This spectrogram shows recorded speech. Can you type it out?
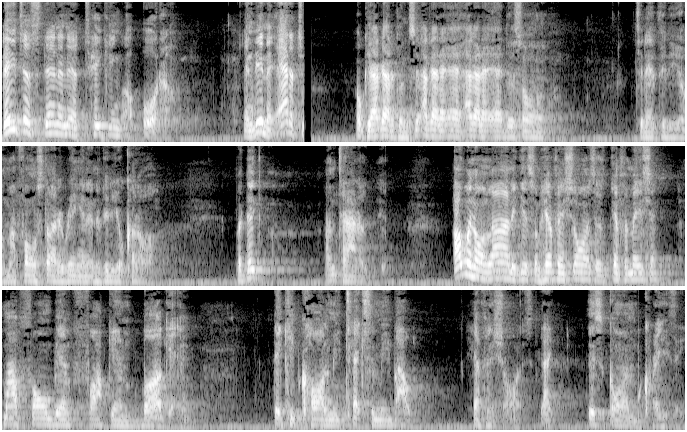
They just standing there taking an order. And then the attitude. Okay, I gotta consider, I gotta add, I gotta add this on to that video. My phone started ringing and the video cut off. But they, I'm tired of it. I went online to get some health insurance information. My phone been fucking bugging. They keep calling me, texting me about health insurance. Like, it's going crazy.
